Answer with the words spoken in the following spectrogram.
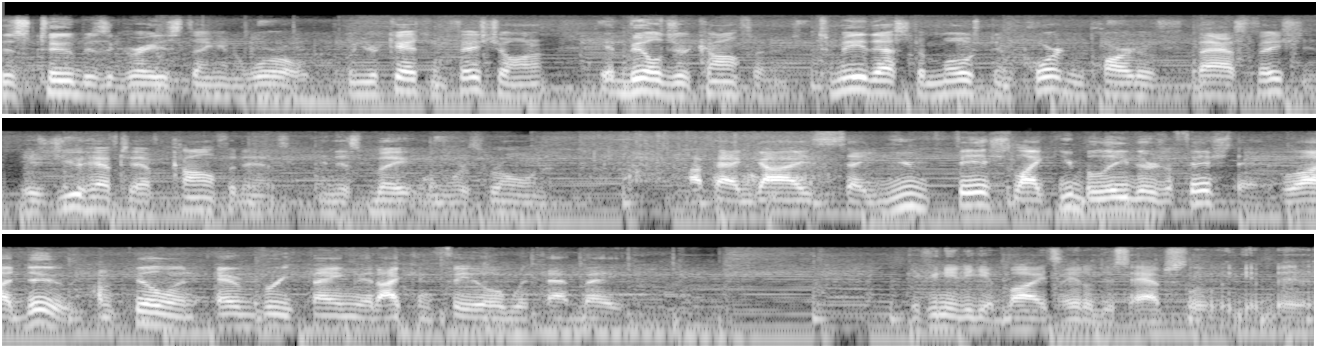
This tube is the greatest thing in the world. When you're catching fish on it, it builds your confidence. To me, that's the most important part of bass fishing, is you have to have confidence in this bait when we're throwing it. I've had guys say, you fish like you believe there's a fish there. Well, I do. I'm feeling everything that I can feel with that bait. If you need to get bites, it'll just absolutely get bit.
